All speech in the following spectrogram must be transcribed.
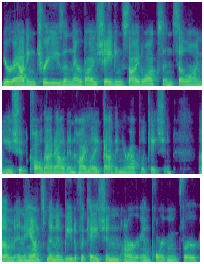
you're adding trees and thereby shading sidewalks and so on, you should call that out and highlight that in your application. Um, enhancement and beautification are important for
